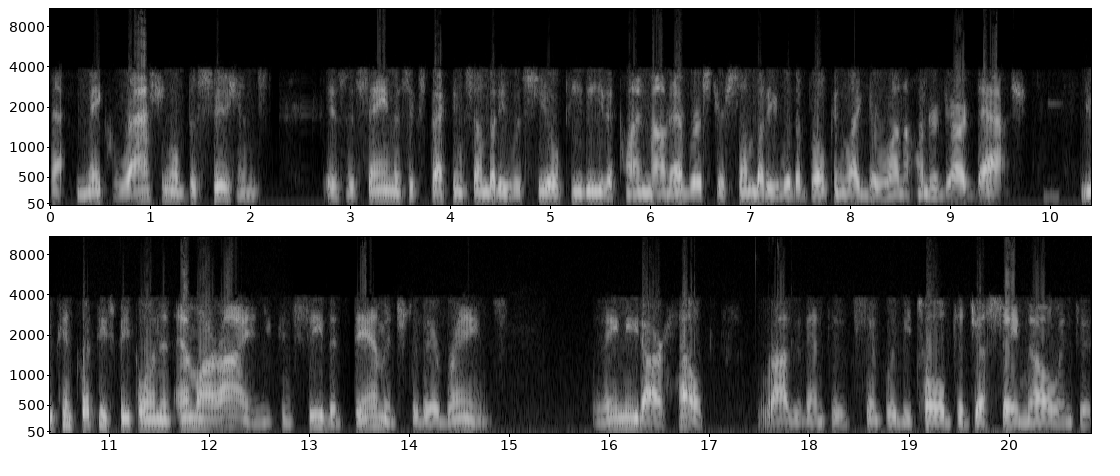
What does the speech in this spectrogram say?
that make rational decisions is the same as expecting somebody with COPD to climb Mount Everest or somebody with a broken leg to run a 100 yard dash. You can put these people in an MRI and you can see the damage to their brains. They need our help rather than to simply be told to just say no and to,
